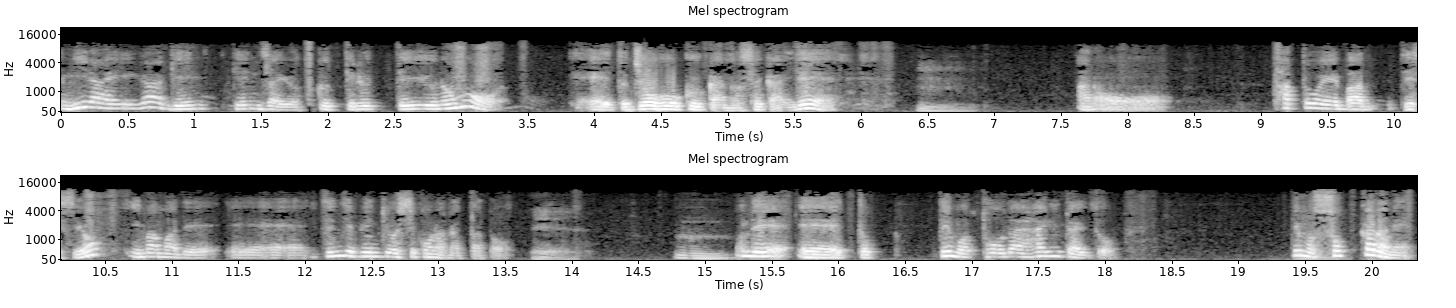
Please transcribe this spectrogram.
未来が現現在を作ってるっていうのも、えっ、と、情報空間の世界で、うん。あの、例えばですよ、今まで、えー全然勉強してこなかったと。ええうん。ほんで、えーっと、でも東大入りたいと。でもそっからね、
